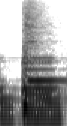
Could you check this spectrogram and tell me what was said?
you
